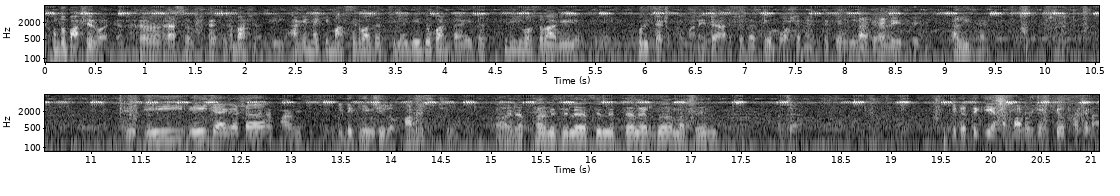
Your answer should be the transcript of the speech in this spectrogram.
এখন তো বাঁশের বাজার। বাঁশের এই আগে নাকি মাছের বাজার ছিল এই যে দোকানটা এটা তিরিশ বছর আগে পরিত্যক্ত। মানে এটা এটা কেউ বসে না থেকে খালি থাকে। এই এই জায়গাটা ফার্মেসি ছিল। এটা কি ছিল? ফার্মেসি ছিল। এটা ফার্মেসি ছিল তেলের দোকান আছে আচ্ছা। এটাতে কি এখন মানুষজন কেউ থাকে না?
